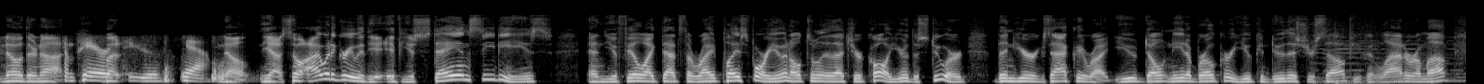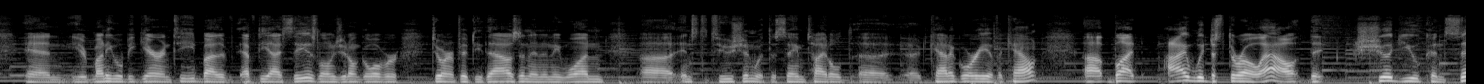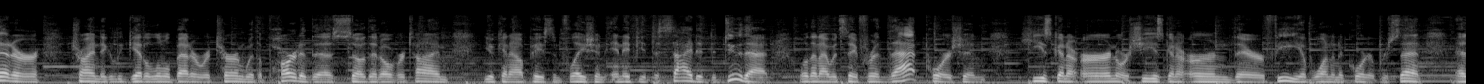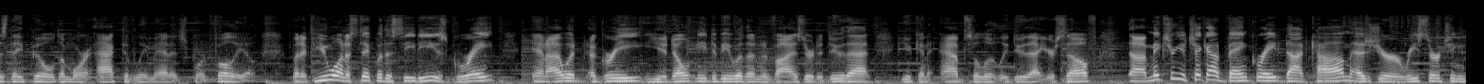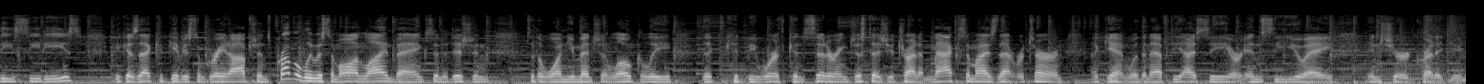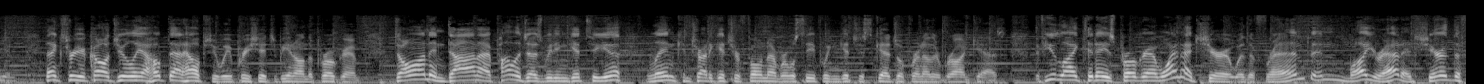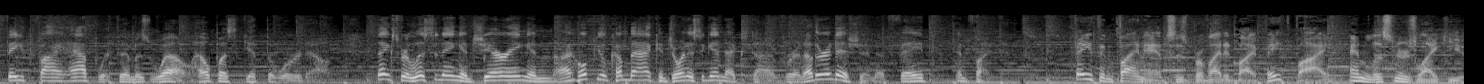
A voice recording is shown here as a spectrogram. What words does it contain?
No, they're not. Compared but, to, yeah. No, yeah. So I would agree with you. If you stay in CDs and you feel like that's the right place for you, and ultimately that's your call, you're the steward, then you're exactly right. You don't need a broker. You can do this yourself. You can ladder them up, and your money will be guaranteed by the FDIC as long as you don't go over 250,000 in any one uh, institution with the same titled uh, uh, category of account. Uh, but I would just throw out that should you consider trying to get a little better return with a part of this so that over time you can outpace inflation? And if you decided to do that, well, then I would say for that portion, he's going to earn or she's going to earn their fee of one and a quarter percent as they build a more actively managed portfolio. But if you want to stick with the CDs, great. And I would agree, you don't need to be with an advisor to do that. You can absolutely do that yourself. Uh, make sure you check out bankrate.com as you're researching these CDs because that could give you some great options, probably with some online banks in addition to the one you mentioned locally that could be worth considering just as you try to maximize that return, again, with an FDIC or NCUA insured credit union. Thanks for your call, Julie. I hope that helps you. We appreciate you being on the program. Dawn and Don, I apologize we didn't get to you. Lynn can try to get your phone number. We'll see if we can get you scheduled for another broadcast. If you like today's program, why not share it with a friend? And while you're at it, share the FaithFi app with them as well. Help us get the word out. Thanks for listening and sharing, and I hope you'll come back and join us again next time for another edition of Faith and Finance. Faith and Finance is provided by FaithFi and listeners like you.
